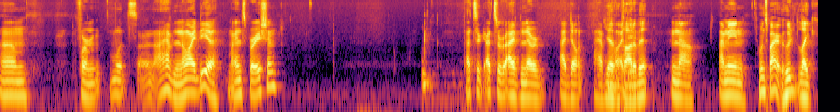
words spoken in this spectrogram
um for what's I have no idea. My inspiration. That's a that's a I've never I don't I have You no haven't thought of it? No, I mean Who inspired? Who like?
